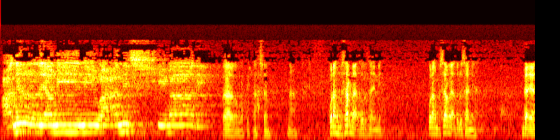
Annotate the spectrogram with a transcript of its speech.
anil yamini wa anis shimali Barakallahu fiik. Ahsan. Nah. Kurang besar enggak tulisan ini? Kurang besar enggak tulisannya? Enggak ya?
